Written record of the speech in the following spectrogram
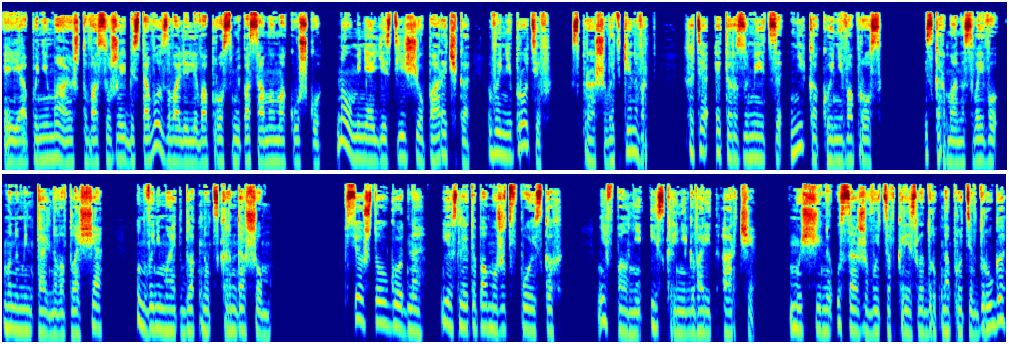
«Я понимаю, что вас уже и без того завалили вопросами по самую макушку, но у меня есть еще парочка. Вы не против?» — спрашивает Кенвард, хотя это, разумеется, никакой не вопрос. Из кармана своего монументального плаща он вынимает блокнот с карандашом. «Все, что угодно, если это поможет в поисках», — не вполне искренне говорит Арчи. Мужчины усаживаются в кресло друг напротив друга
